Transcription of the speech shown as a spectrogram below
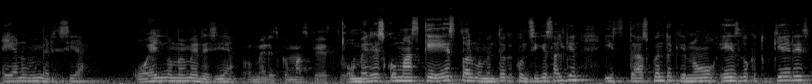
ella no me merecía, o él no me merecía. O merezco más que esto. O merezco más que esto al momento que consigues a alguien y te das cuenta que no es lo que tú quieres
